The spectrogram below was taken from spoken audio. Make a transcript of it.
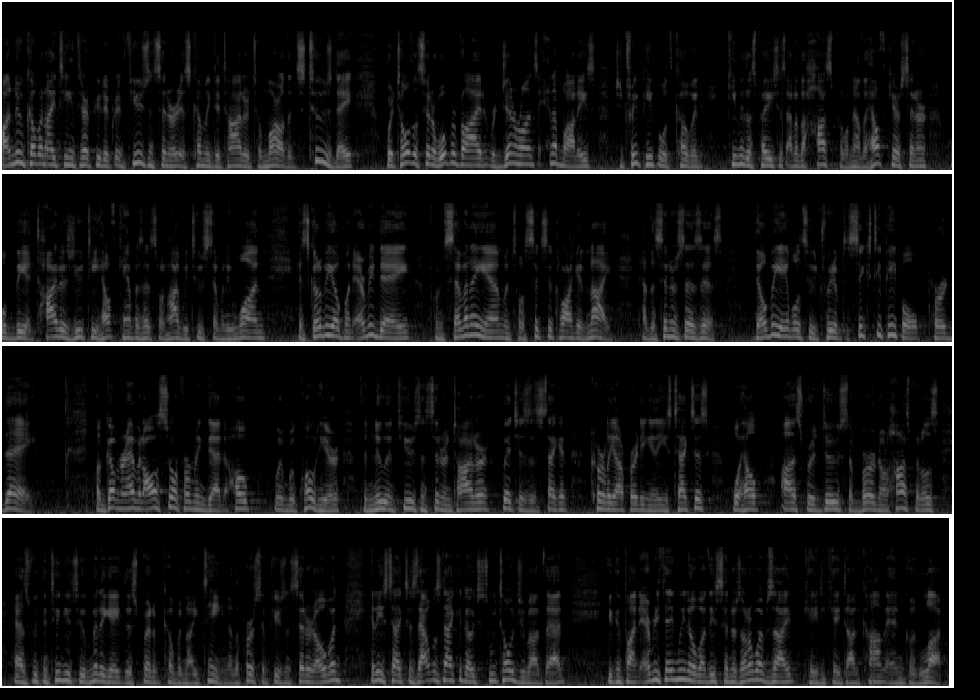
A new COVID-19 therapeutic infusion center is coming to Tyler tomorrow. That's Tuesday. We're told the center will provide Regeneron's antibodies to treat people with COVID, keeping those patients out of the hospital. Now, the healthcare center will be at Tyler's UT Health campus. That's on Highway 271. It's going to be open every day from 7 a.m. until 6 o'clock at night. Now, the center says this. They'll be able to treat up to 60 people per day. Governor Abbott also affirming that Hope, we'll quote here, the new infusion center in Tyler, which is the second currently operating in East Texas, will help us reduce the burden on hospitals as we continue to mitigate the spread of COVID-19. Now, the first infusion center to open in East Texas, that was Nacogdoches. We told you about that. You can find everything we know about these centers on our website, ketk.com, and good luck.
